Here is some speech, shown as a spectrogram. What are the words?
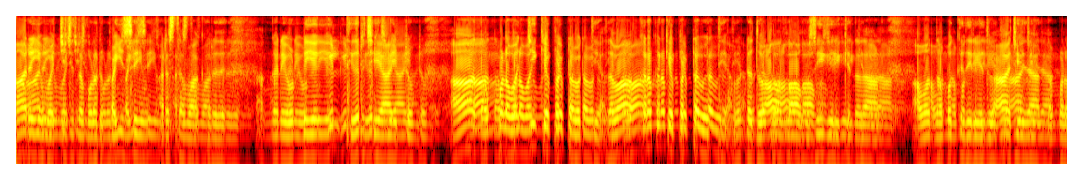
ആരെയും വഞ്ചിച്ച് നമ്മളൊരു പൈസയും കരസ്ഥമാക്കരുത്. അങ്ങനെ ഉണ്ടെങ്കിൽ തീർച്ചയായിട്ടും ആ നമ്മൾ വഞ്ചിക്കപ്പെട്ട വ്യക്തി അഥവാ ആക്രമിക്കപ്പെട്ട വ്യക്തി അവന്റെ ദ്വാഹു സ്വീകരിക്കുന്നതാണ്. അവൻ നമുക്കെതിരെ ദ്വാ ചെയ്താൽ നമ്മൾ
